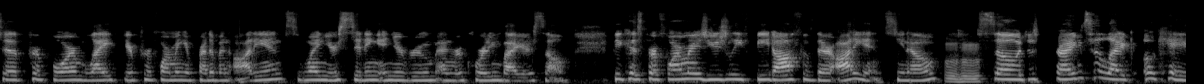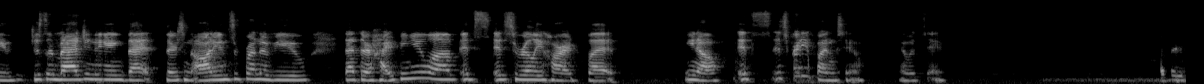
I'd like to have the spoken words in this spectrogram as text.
to perform like you're performing in front of an audience when you're sitting in your room and recording by yourself. Because performers usually feed off of their audience you know? Mhm. so just trying to like okay just imagining that there's an audience in front of you that they're hyping you up it's it's really hard. But you know it's it's pretty fun too i would say I think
